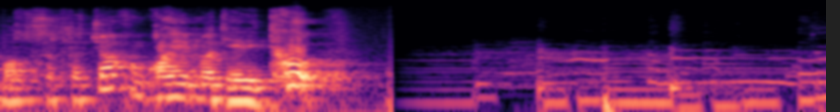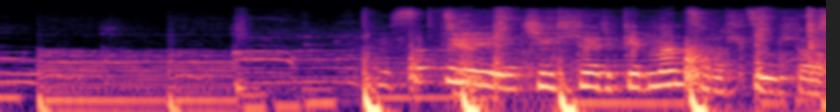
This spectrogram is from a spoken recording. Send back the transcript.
боловсрлоо, жохон гоё юмуд яридгүү. Философийн чиглэлээр герман суралцсан болоо.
